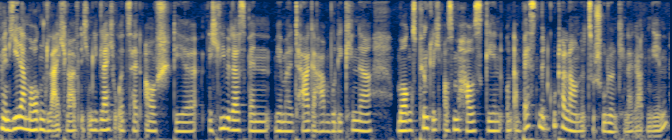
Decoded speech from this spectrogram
wenn jeder Morgen gleich läuft, ich um die gleiche Uhrzeit aufstehe. Ich liebe das, wenn wir mal Tage haben, wo die Kinder morgens pünktlich aus dem Haus gehen und am besten mit guter Laune zur Schule und Kindergarten gehen.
